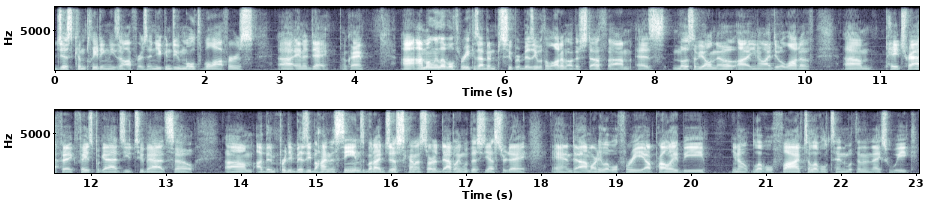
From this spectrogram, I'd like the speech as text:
just completing these offers and you can do multiple offers uh, in a day okay uh, I'm only level three because I've been super busy with a lot of other stuff. Um, as most of y'all know, you know I do a lot of um, paid traffic, Facebook ads, YouTube ads. So um, I've been pretty busy behind the scenes, but I just kind of started dabbling with this yesterday, and uh, I'm already level three. I'll probably be, you know, level five to level ten within the next week,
